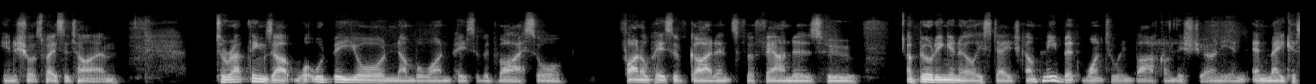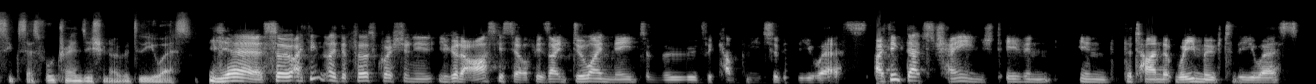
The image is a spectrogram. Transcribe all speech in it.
in a short space of time to wrap things up, what would be your number one piece of advice or final piece of guidance for founders who are building an early stage company but want to embark on this journey and, and make a successful transition over to the US? Yeah. So I think like the first question you, you got to ask yourself is like, do I need to move the company to the US? I think that's changed even in the time that we moved to the US.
